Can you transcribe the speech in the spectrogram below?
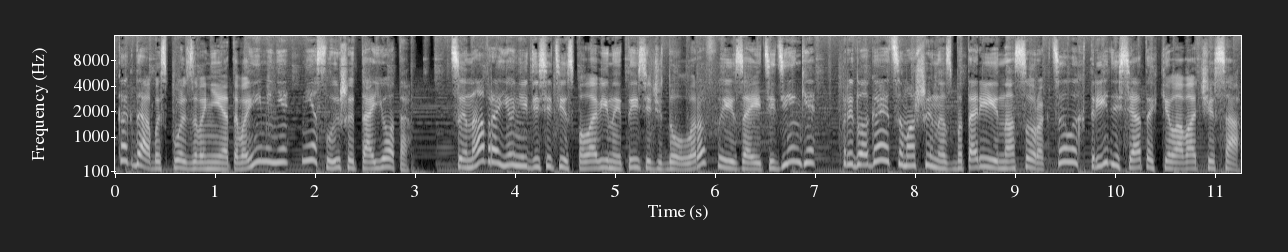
когда об использовании этого имени не слышит Toyota. Цена в районе 10,5 тысяч долларов, и за эти деньги предлагается машина с батареей на 40,3 киловатт-часа.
